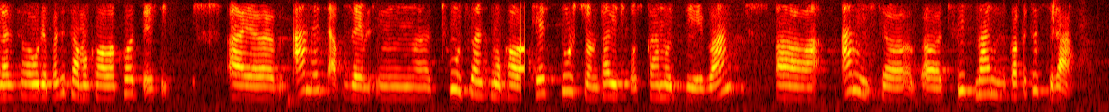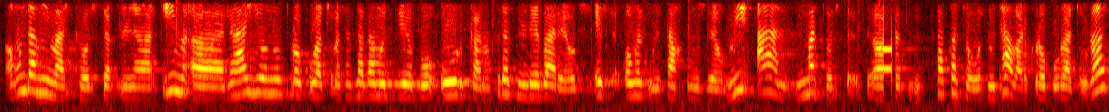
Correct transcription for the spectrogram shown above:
ანაზღაურებაზე სამოქალაქო წესით. აი ამ ეტაპზე თუ ჩვენს მოქალაქეს სურს რომ დაიწყოს გამოძიება, ამის თვის მან გაკეთოს რა? უნდა მიმართოს იმ რაიონულ პროკურატურასა და გამოძიებო ორგანოს, სადაც მდებარეობს ეს კონკრეტული სახლ-მუზეუმი, ან მიმართოს საქართველოს მთავარ პროკურატურას,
